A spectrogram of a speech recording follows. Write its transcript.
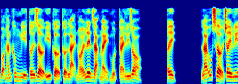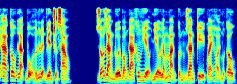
bọn hắn không nghĩ tới giờ y cờ cờ lại nói lên dạng này một cái lý do. Â là úc sở chây lia câu lạc bộ huấn luyện viên trưởng sao? Rõ ràng đối bóng đá không hiểu nhiều lắm mạn quần gian kỳ quái hỏi một câu.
